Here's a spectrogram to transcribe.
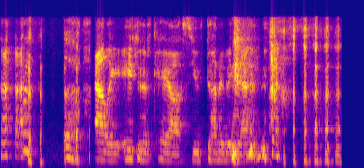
Ugh. Allie, agent of chaos, you've done it again.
